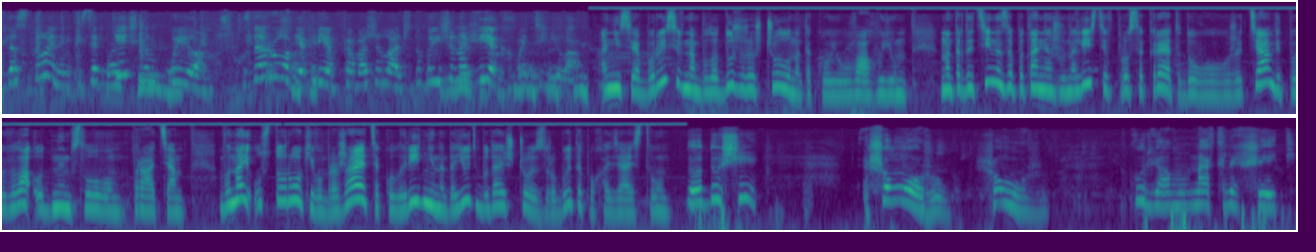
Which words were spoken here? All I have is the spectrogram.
с достойным и сердечным пылом. Здоровья крепкого желать, чтобы еще навек хватило. Анісія Борисівна була дуже розчулена такою увагою. На традиційне запитання журналістів про секрет довгого життя відповіла одним словом праця. Вона й у 100 років ображається, коли рідні не дають бодай щось зробити по хазяйству. до душі, що можу, що можу. Курям накришить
